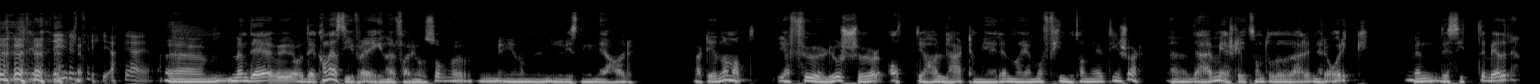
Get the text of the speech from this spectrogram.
ja, ja, ja. Eh, men det, og det kan jeg si fra egen erfaring også, gjennom den undervisningen jeg har vært igjennom, at jeg føler jo sjøl at jeg har lært mer enn når jeg må finne ut av mer ting sjøl. Eh, det er mer slitsomt og det er litt mer ork, men det sitter bedre.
